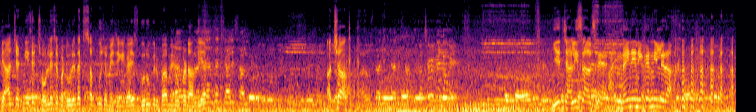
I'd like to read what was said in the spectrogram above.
प्याज, चटनी से, छोले से, भटूरे तक सब कुछ अमेजिंग है। गाइस गुरु कृपा मैंने ऊपर डाल दिया। अच्छा। ये चालीस साल से है। नहीं नहीं, निकर नहीं ले रहा।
